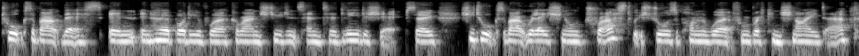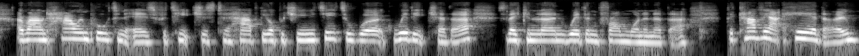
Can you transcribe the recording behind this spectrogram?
talks about this in, in her body of work around student centered leadership. So she talks about relational trust, which draws upon the work from Bryk and Schneider, around how important it is for teachers to have the opportunity to work with each other so they can learn with and from one another. The caveat here, though,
